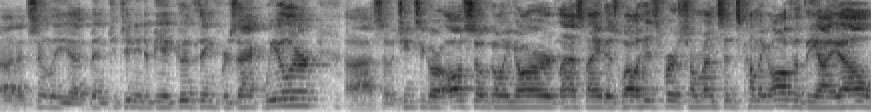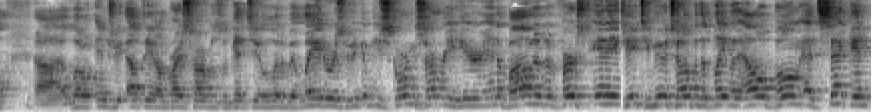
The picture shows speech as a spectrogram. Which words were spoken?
Uh, that's certainly uh, been continued to be a good thing for Zack Wheeler. Uh, so Jean Segura also going yard last night as well. His first home run since coming off of the IL. Uh, a little injury update on Bryce Harper we'll get to a little bit later. As we up the scoring summary here in the bottom of the first inning, JT Muto up at the plate with Alec Bohm at second.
